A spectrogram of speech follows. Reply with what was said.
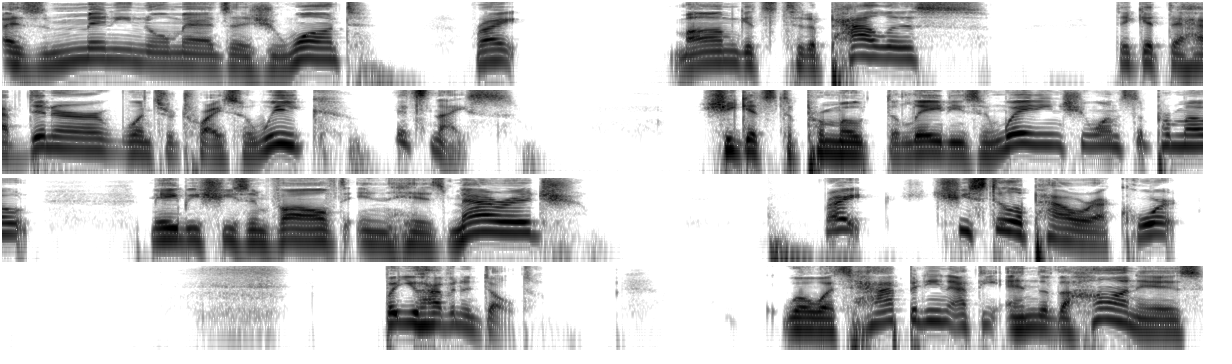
as many nomads as you want. Right? Mom gets to the palace. They get to have dinner once or twice a week. It's nice. She gets to promote the ladies in waiting she wants to promote. Maybe she's involved in his marriage. Right? She's still a power at court. But you have an adult. Well, what's happening at the end of the Han is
